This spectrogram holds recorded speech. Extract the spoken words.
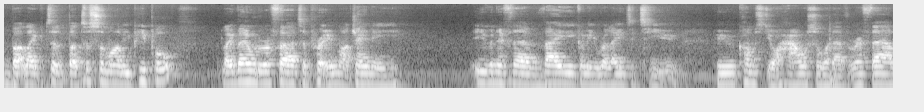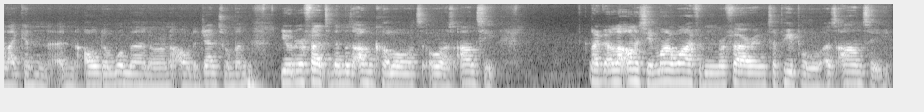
But like to but to Somali people, like they would refer to pretty much any, even if they're vaguely related to you, who comes to your house or whatever. If they're like an, an older woman or an older gentleman, you would refer to them as uncle or or as auntie. Like, like honestly, my wife has been referring to people as auntie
